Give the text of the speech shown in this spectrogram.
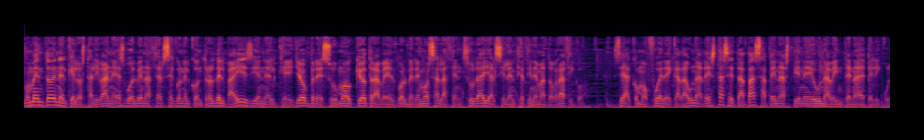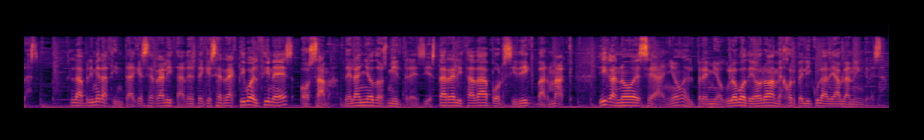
momento en el que los talibanes vuelven a hacerse con el control del país y en el que yo presumo que otra vez volveremos a la censura y al silencio cinematográfico. Sea como fuere, cada una de estas etapas apenas tiene una veintena de películas. La primera cinta que se realiza desde que se reactivó el cine es Osama, del año 2003, y está realizada por Siddiq Barmak, y ganó ese año el premio Globo de Oro a Mejor Película de Habla No Inglesa.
